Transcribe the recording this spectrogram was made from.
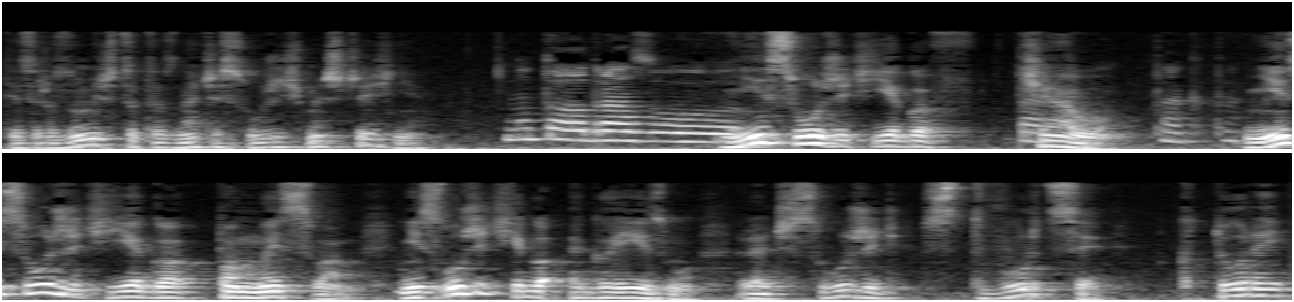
ty zrozumiesz, co to znaczy służyć mężczyźnie. No to od razu... Nie służyć jego tak, ciału. Tak, tak. Nie służyć jego pomysłom, nie służyć jego egoizmu, lecz służyć Stwórcy, której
